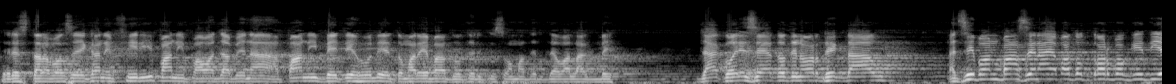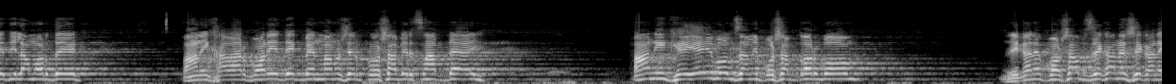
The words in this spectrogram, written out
ফেরেস্তারা বলছে, এখানে ফ্রি পানি পাওয়া যাবে না। পানি পেতে হলে তোমার এবাদতের কিছু আমাদের দেওয়া লাগবে। যা করেছে এতদিন অর্ধেক দাও। জীবন বাঁচে না, এবাদত করব কি? দিয়ে দিলাম অর্ধেক। পানি খাওয়ার পরে দেখবেন মানুষের প্রসাবের চাপ দেয়। পানি খেয়েই বলছে, আমি প্রসাব করব। যেখানে প্রসাব যেখানে সেখানে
